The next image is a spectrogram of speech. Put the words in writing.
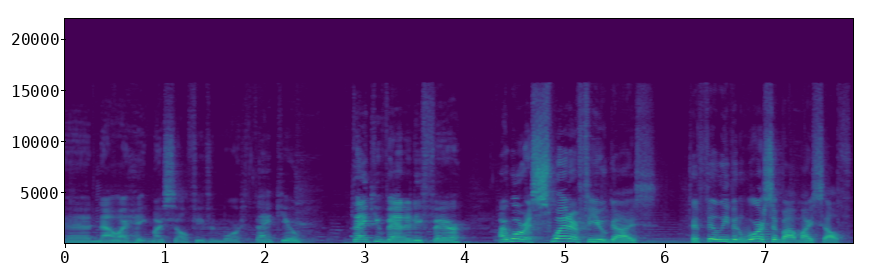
and now I hate myself even more. Thank you. Thank you, Vanity Fair. I wore a sweater for you guys to feel even worse about myself.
